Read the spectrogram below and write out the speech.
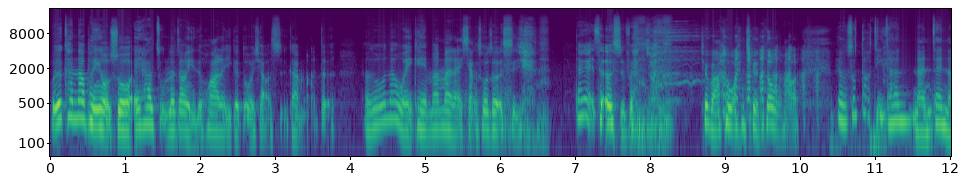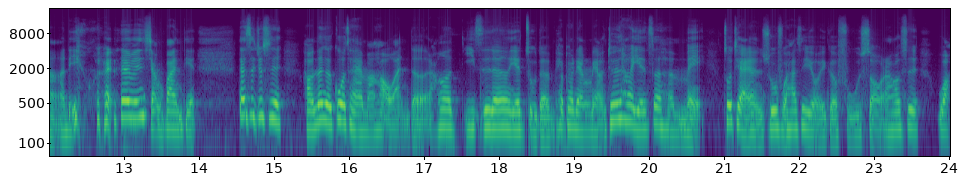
我就看到朋友说，哎，他煮那张椅子花了一个多小时，干嘛的？他说，那我也可以慢慢来享受这个时间。大概也是二十分钟就把它完全弄好了。想说到底它难在哪里？我还在那边想半天。但是就是好，那个过程还蛮好玩的。然后椅子呢也煮的漂漂亮亮，就是它的颜色很美，坐起来很舒服。它是有一个扶手，然后是网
